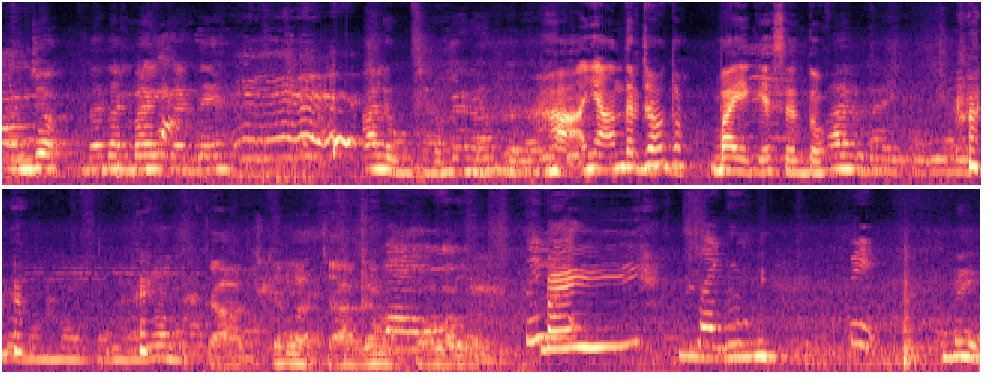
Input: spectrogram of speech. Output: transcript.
આમ જો દાદાને બાય કરી દે હાલો હા અહીંયા અંદર જાઓ તો બાય કહેશે તો હાલો બાય કરી હાલો દાદાને બાય કરી હાલો ચાર કેટલા ચાર જણ તો વાંધો નહીં. બાય બાય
